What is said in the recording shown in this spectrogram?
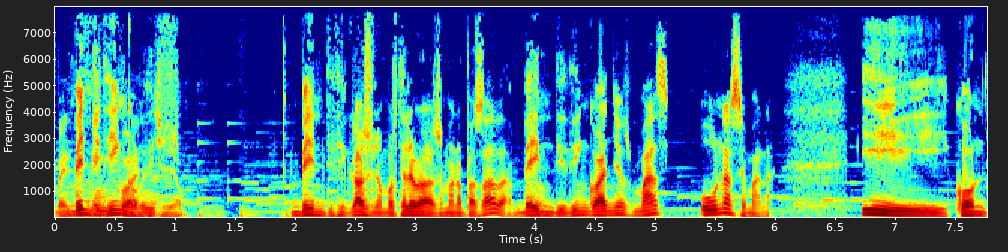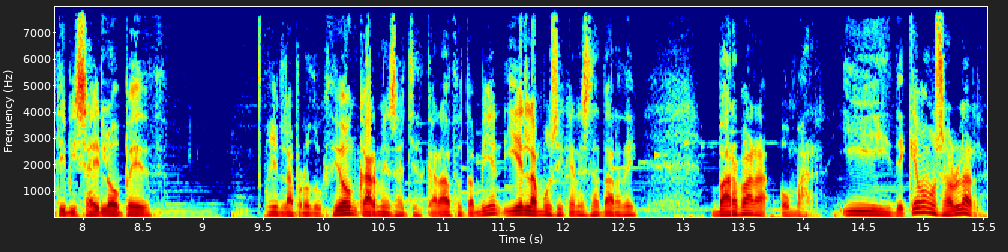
25, 25 he dicho yo. 25, claro, si lo hemos celebrado la semana pasada. 25 años más una semana. Y con Tibisay López en la producción, Carmen Sánchez Carazo también, y en la música en esta tarde, Bárbara Omar. ¿Y de qué vamos a hablar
